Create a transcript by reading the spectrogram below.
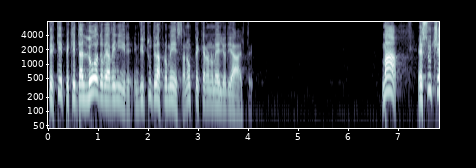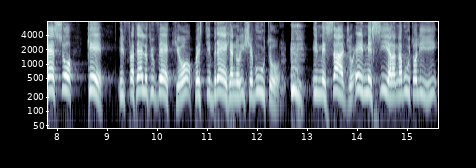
Perché? Perché da loro doveva venire, in virtù della promessa, non perché erano meglio di altri. Ma è successo che il fratello più vecchio, questi ebrei che hanno ricevuto il messaggio e il Messia l'hanno avuto lì,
